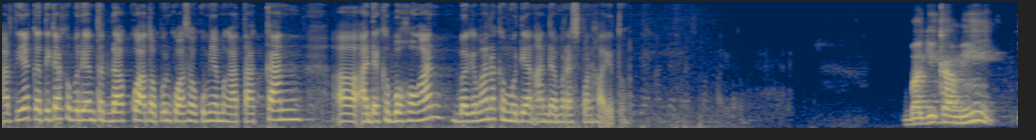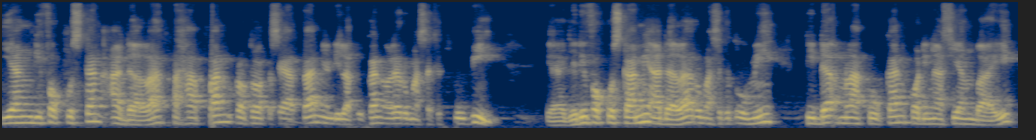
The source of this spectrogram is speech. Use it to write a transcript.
Artinya ketika kemudian terdakwa ataupun kuasa hukumnya mengatakan uh, ada kebohongan, bagaimana kemudian Anda merespon hal itu? Bagi kami yang difokuskan adalah tahapan protokol kesehatan yang dilakukan oleh Rumah Sakit UBI. Ya, jadi fokus kami adalah Rumah Sakit UMI tidak melakukan koordinasi yang baik,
